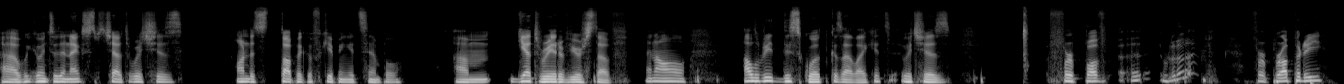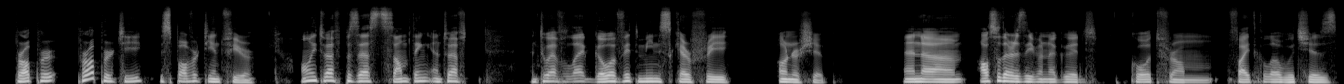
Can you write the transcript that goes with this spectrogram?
uh, we go into the next chapter, which is on this topic of keeping it simple. Um, get rid of your stuff, and I'll I'll read this quote because I like it, which is for pov- uh, for property proper property is poverty and fear. Only to have possessed something and to have and to have let go of it means carefree ownership. And um, also, there's even a good quote from Fight Club, which is,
